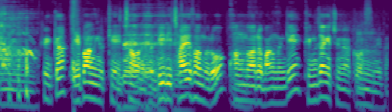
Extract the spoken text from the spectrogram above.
음. 그러니까 예방 이렇게 네. 차원에서 미리 자외선으로 광노화를 막는 게 굉장히 중요할 것 같습니다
